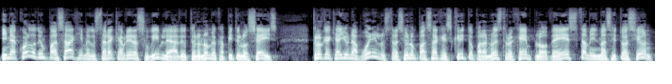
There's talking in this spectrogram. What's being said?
Y me acuerdo de un pasaje y me gustaría que abriera su Biblia, Deuteronomio capítulo 6, Creo que aquí hay una buena ilustración, un pasaje escrito para nuestro ejemplo de esta misma situación.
